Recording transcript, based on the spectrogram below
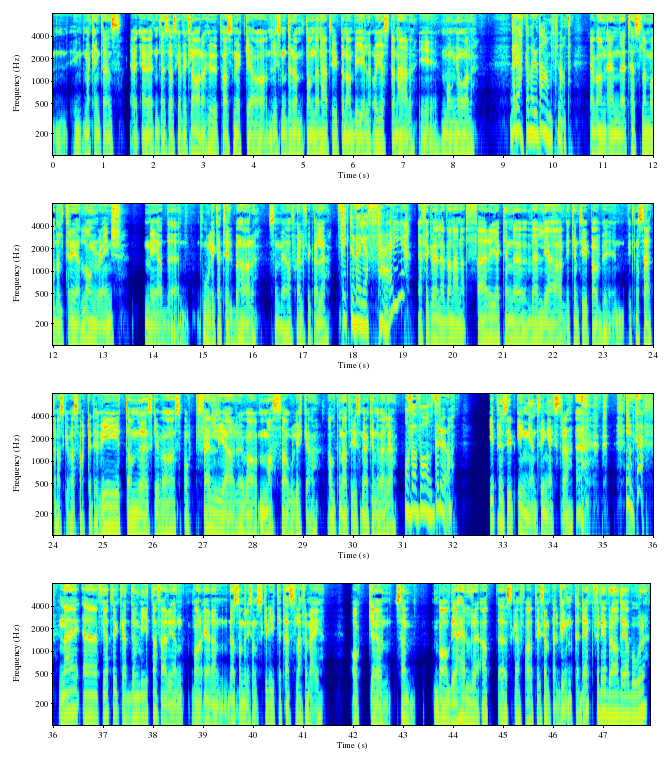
man kan inte ens, jag, jag vet inte ens hur jag ska förklara hur pass mycket jag har liksom drömt om den här typen av bil och just den här i många år. Berätta vad du vann för något. Jag vann en Tesla Model 3 Long Range med eh, olika tillbehör som jag själv fick välja. Fick du välja färg? Jag fick välja bland annat färg, jag kunde välja vilken typ av, om sätena skulle vara svart eller vit, om det skulle vara sportfälgar, det var massa olika alternativ som jag kunde välja. Och vad valde du då? I princip ingenting extra. Inte? Nej, eh, för jag tycker att den vita färgen bara är den, den som liksom skriker Tesla för mig. Och eh, sen valde jag hellre att eh, skaffa till exempel vinterdäck, för det är bra där jag bor.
